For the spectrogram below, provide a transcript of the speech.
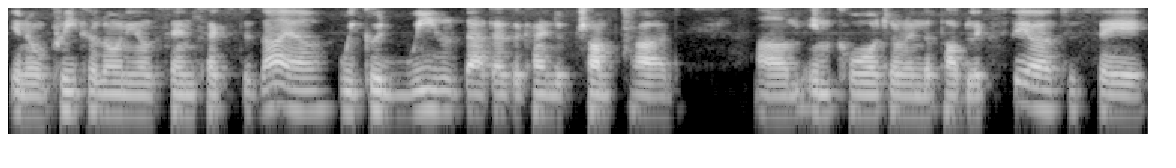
you know pre-colonial same-sex desire we could wield that as a kind of trump card um, in court or in the public sphere to say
